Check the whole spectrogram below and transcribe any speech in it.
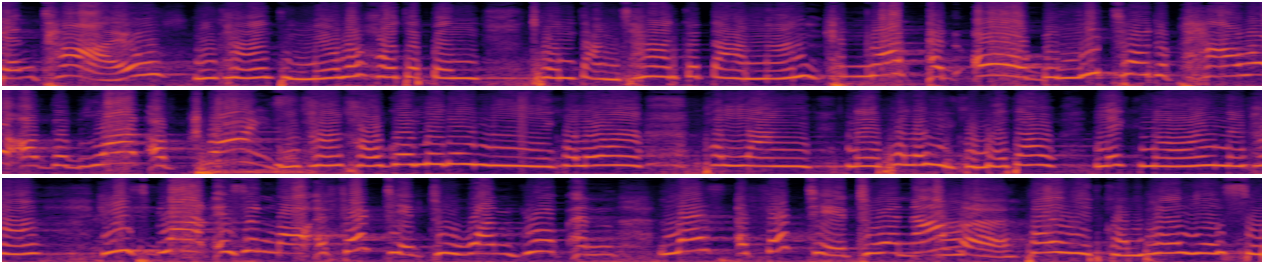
Gentiles นะคะถึงแม้ว่าเขาจะเป็นชนต่างชาติก็ตามนั้น cannot at all belittle the power of the blood of Christ. นะคะเขาก็ไม่ได้มีเขาเรียกว่าพลังในพระโลหิตของพระเจ้าเล็กน้อยนะคะ His blood isn't more effective to one group and less effective to พ another. ระโลหิตของพระเยซู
